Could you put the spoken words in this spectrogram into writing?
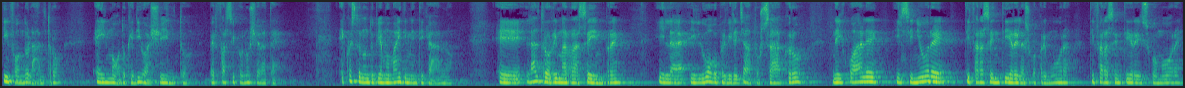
In fondo l'altro è il modo che Dio ha scelto per farsi conoscere a te. E questo non dobbiamo mai dimenticarlo e l'altro rimarrà sempre il, il luogo privilegiato, sacro, nel quale il Signore ti farà sentire la sua premura, ti farà sentire il suo amore,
